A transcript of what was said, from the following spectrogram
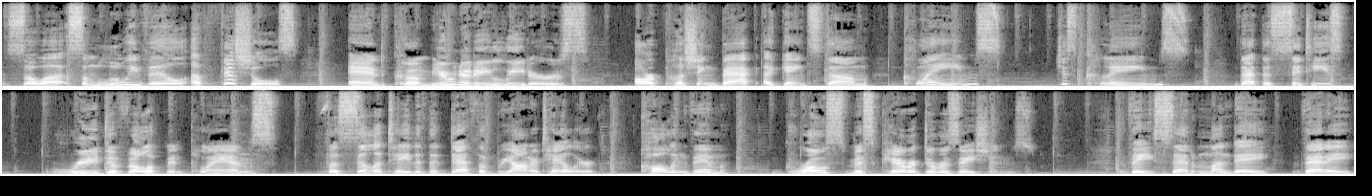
So, uh, some Louisville officials and community leaders are pushing back against um, claims, just claims, that the city's redevelopment plans facilitated the death of Breonna Taylor, calling them gross mischaracterizations. They said Monday that a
